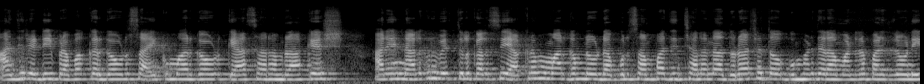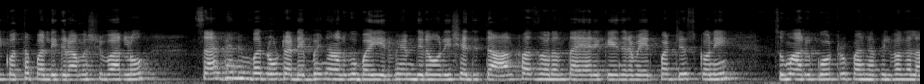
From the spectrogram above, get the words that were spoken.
అంజిరెడ్డి ప్రభాకర్ గౌడ్ సాయి కుమార్ గౌడ్ క్యాసారం రాకేష్ అనే నలుగురు వ్యక్తులు కలిసి అక్రమ మార్గంలో డబ్బులు సంపాదించాలన్న దురాశతో గుమ్మడిదల మండల పరిధిలోని కొత్తపల్లి గ్రామ శివార్లో సర్వే నెంబర్ నూట డెబ్బై నాలుగు బై ఇరవై ఎనిమిదిలో నిషేధిత ఆల్ఫాజోలం తయారీ కేంద్రం ఏర్పాటు చేసుకొని సుమారు కోటి రూపాయల విలువగల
